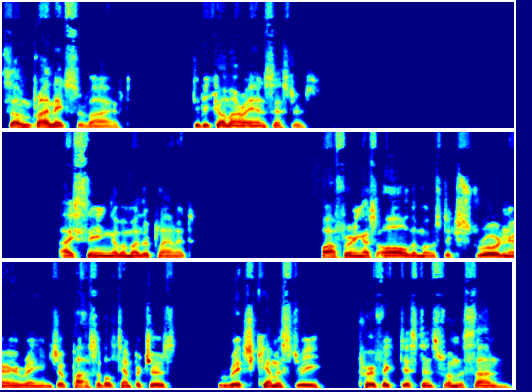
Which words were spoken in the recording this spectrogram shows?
Some primates survived to become our ancestors. I sing of a mother planet offering us all the most extraordinary range of possible temperatures, rich chemistry, perfect distance from the sun.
